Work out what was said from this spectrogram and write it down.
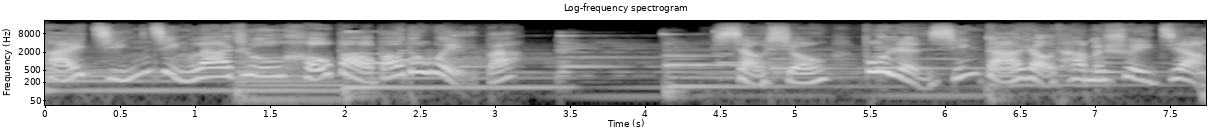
还紧紧拉住猴宝宝的尾巴。小熊不忍心打扰他们睡觉，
